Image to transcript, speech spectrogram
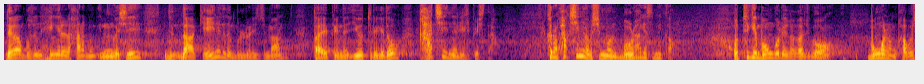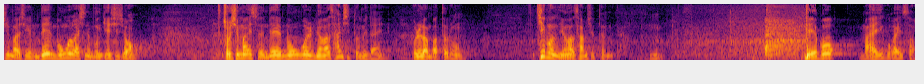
내가 무슨 행위를 하는 것이 나 개인에게도 물론이지만 나 옆에 있는 이웃들에게도 가치 있는 일일 것이다. 그런 확신이 없으면 뭘 하겠습니까? 어떻게 몽골에 가가지고 몽골 한번 가보시면 아시겠는데 내일 몽골 가시는 분 계시죠? 조심하세요. 내일 몽골 영하 30도입니다. 울란바토르. 기본 영하 30도입니다. 음. 내복 많이 입고 가 있어.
